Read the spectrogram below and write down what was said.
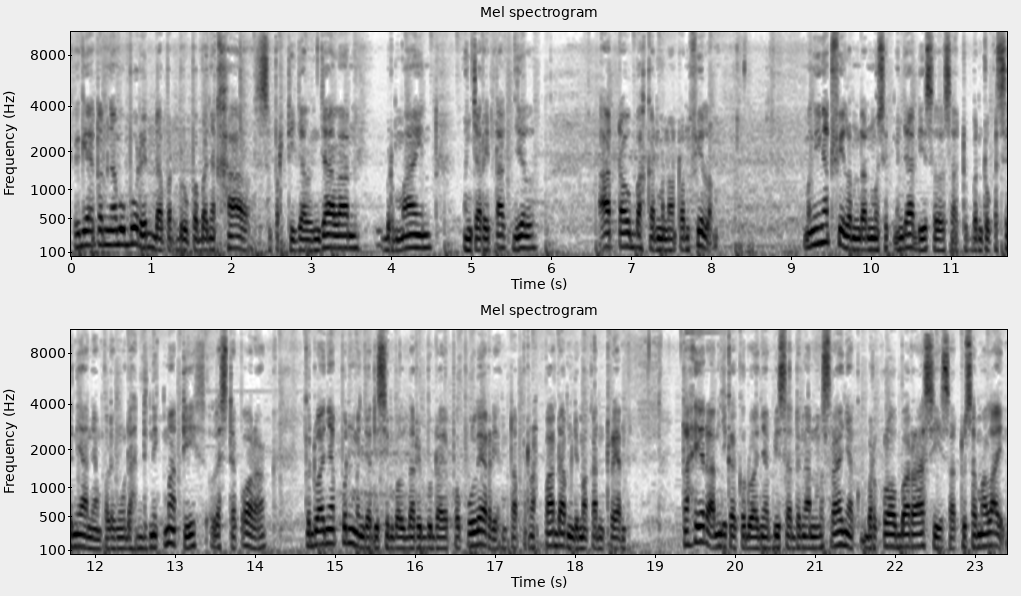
Kegiatan ngabuburit dapat berupa banyak hal, seperti jalan-jalan, bermain, mencari takjil, atau bahkan menonton film. Mengingat film dan musik menjadi salah satu bentuk kesenian yang paling mudah dinikmati oleh setiap orang, keduanya pun menjadi simbol dari budaya populer yang tak pernah padam dimakan tren. Tak heran jika keduanya bisa dengan mesranya berkolaborasi satu sama lain.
